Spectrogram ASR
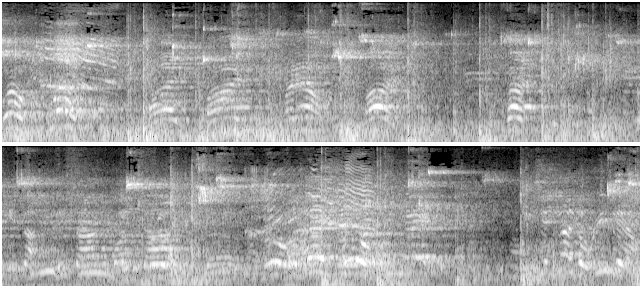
well. Five, five, right out. Five. Back. East up, east up, east up. You gotta go rebound.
